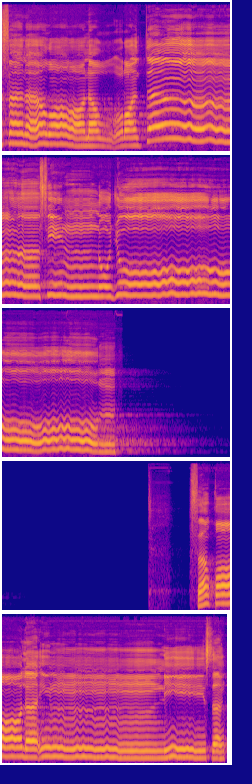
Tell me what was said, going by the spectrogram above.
فنظر نظرة في النجوم فقال إني سقيم.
